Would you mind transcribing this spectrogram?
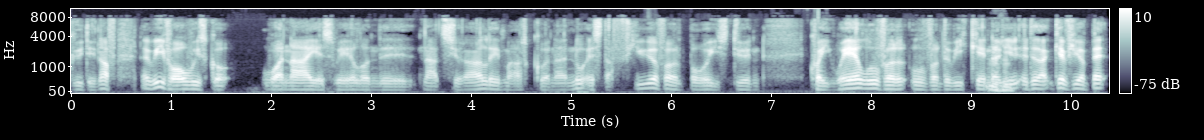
good enough. Now we've always got one eye as well on the Nazionale, Marco, and I noticed a few of our boys doing quite well over over the weekend. Mm-hmm. You, did that give you a bit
